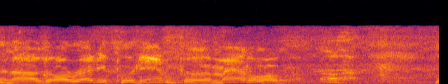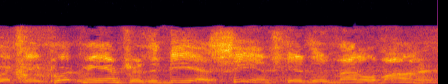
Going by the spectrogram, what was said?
And I was already put in for the Medal of, uh, but they put me in for the DSC instead of the Medal of Honor.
